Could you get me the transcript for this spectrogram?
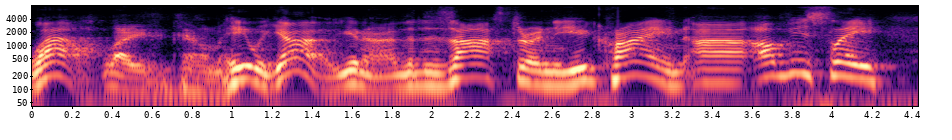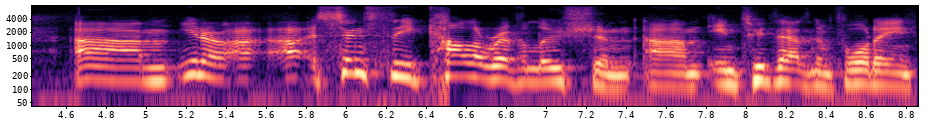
Well, ladies and gentlemen, here we go. You know, the disaster in the Ukraine. Uh, obviously, um, you know, uh, uh, since the colour revolution um, in 2014,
